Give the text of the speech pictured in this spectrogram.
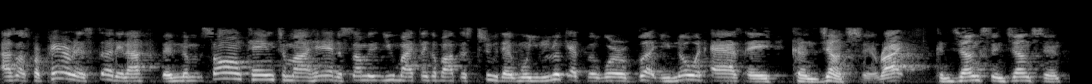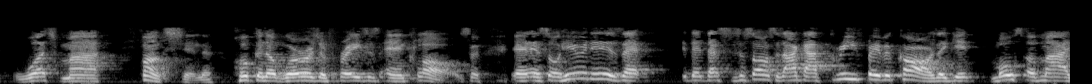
as I was preparing and studying, I, then the song came to my head, and some of you might think about this too, that when you look at the word but, you know it as a conjunction, right? Conjunction, junction, what's my function? Hooking up words and phrases and clause. And, and so here it is that that that's the song says, I got three favorite cars that get most of my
